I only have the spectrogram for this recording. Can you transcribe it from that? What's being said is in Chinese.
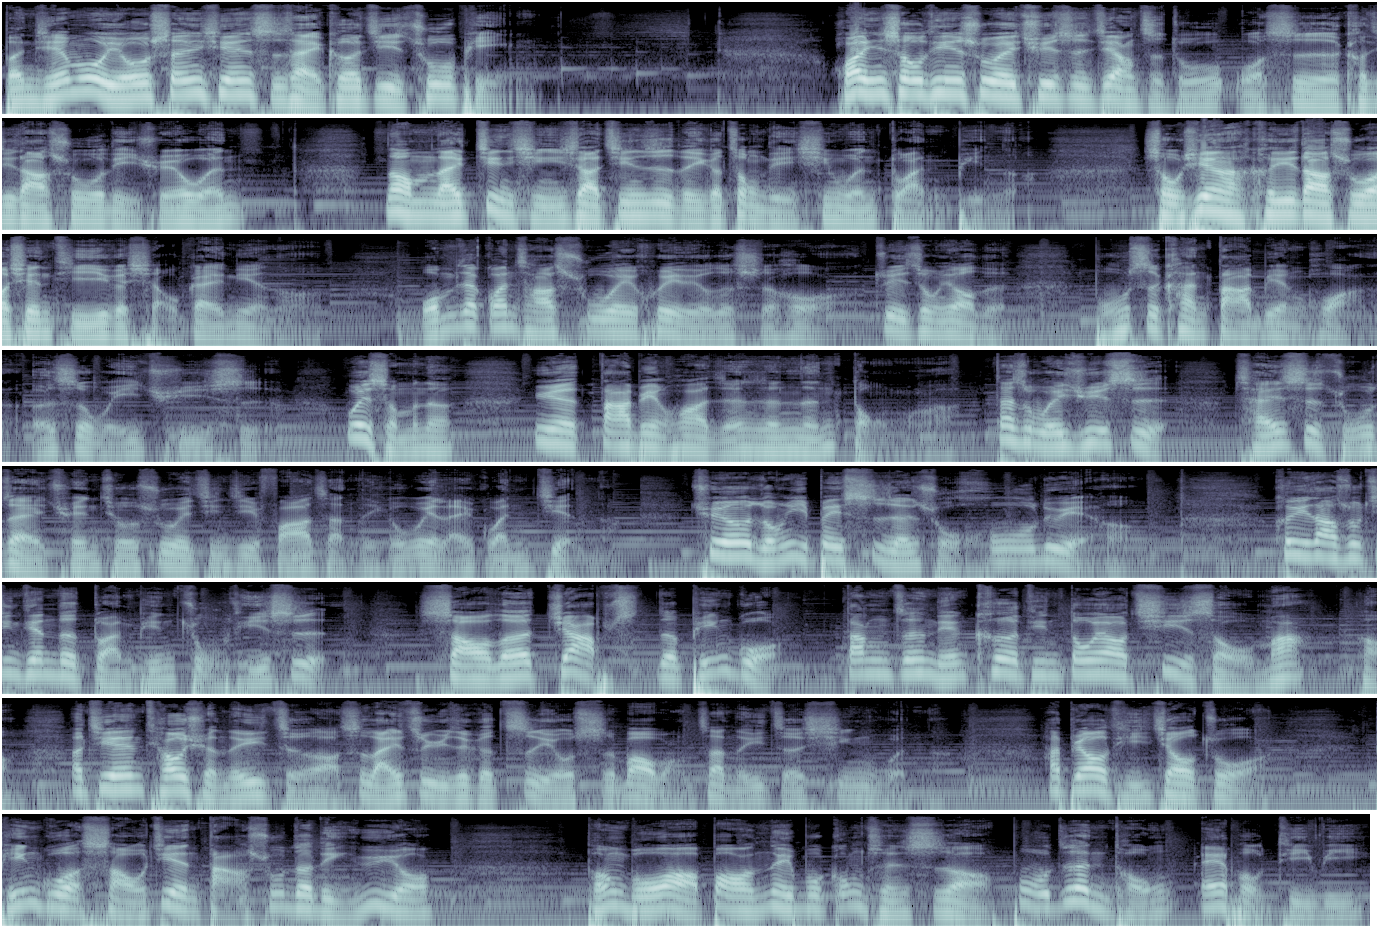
本节目由生鲜食材科技出品，欢迎收听数位趋势这样子读，我是科技大叔李学文。那我们来进行一下今日的一个重点新闻短评啊。首先啊，科技大叔要先提一个小概念哦。我们在观察数位汇流的时候啊，最重要的不是看大变化，而是微趋势。为什么呢？因为大变化人人能懂啊，但是微趋势。才是主宰全球数位经济发展的一个未来关键呢，却又容易被世人所忽略哈。科技大叔今天的短评主题是：少了 Jobs 的苹果，当真连客厅都要弃守吗？好，那今天挑选的一则啊，是来自于这个自由时报网站的一则新闻啊，它标题叫做“苹果少见打输的领域哦”。彭博啊报内部工程师啊不认同 Apple TV。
